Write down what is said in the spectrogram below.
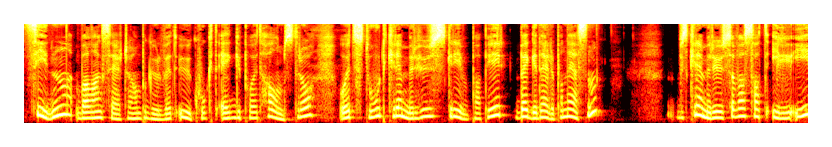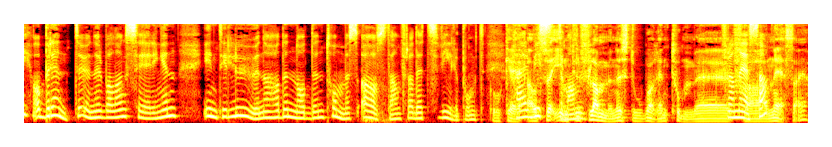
Siden balanserte han på gulvet et ukokt egg på et halmstrå og et stort kremmerhus skrivepapir, begge deler på nesen. Skremmeruset var satt ild i og brente under balanseringen inntil luene hadde nådd en tommes avstand fra dets hvilepunkt. Ok, Her altså inntil flammene sto bare en tomme Fra nesa? nesa ja.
